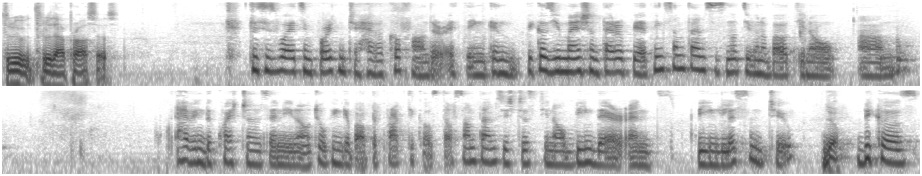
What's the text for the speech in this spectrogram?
through through that process. This is why it's important to have a co-founder, I think, and because you mentioned therapy, I think sometimes it's not even about you know. Um, having the questions and you know talking about the practical stuff. Sometimes it's just you know being there and being listened to. Yeah. Because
